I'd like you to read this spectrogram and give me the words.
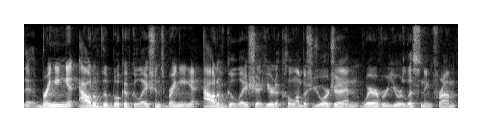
Uh, bringing it out of the book of Galatians, bringing it out of Galatia here to Columbus, Georgia, and wherever you're listening from,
